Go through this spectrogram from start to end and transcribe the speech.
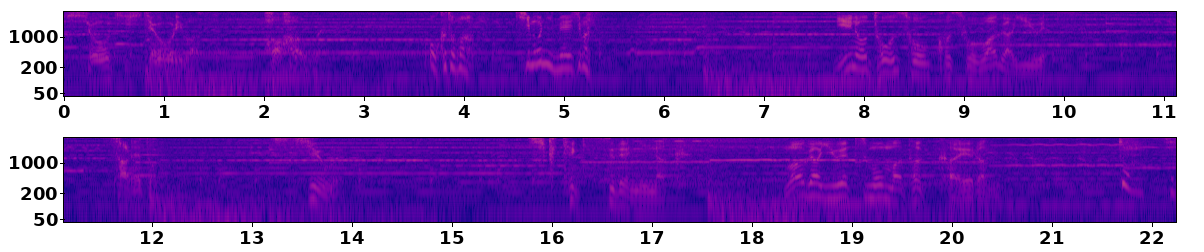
承知しております母上。お言葉肝に銘じます。義の闘争こそ我が優越されど父上。宿敵すでになく我が優越もまた帰らぬ。謙信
